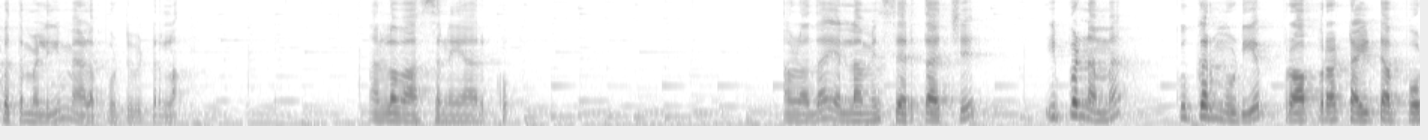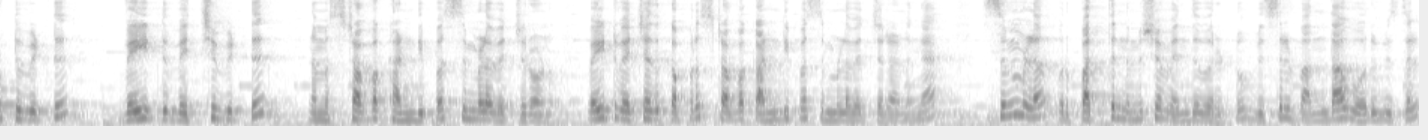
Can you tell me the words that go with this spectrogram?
கொத்தமல்லியும் மேலே போட்டு விட்டுறலாம். நல்ல வாசனையாக இருக்கும். அவ்வளோதான் எல்லாமே சேர்த்தாச்சு. இப்போ நம்ம குக்கர் மூடியை ப்ராப்பராக டைட்டாக போட்டு விட்டு வெயிட் வச்சு விட்டு நம்ம ஸ்டவ்வை கண்டிப்பாக சிம்மில் வச்சிடணும். வெயிட் வச்சதுக்கப்புறம் ஸ்டவ்வை கண்டிப்பாக சிம்மில் வச்சிடணுங்க. சிம்மில் ஒரு பத்து நிமிஷம் வெந்து வரட்டும். விசில் வந்தால் ஒரு விசில்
